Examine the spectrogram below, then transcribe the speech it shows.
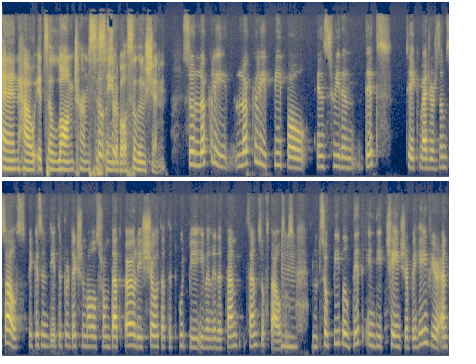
and how it's a long-term sustainable so, so, solution so luckily luckily people in sweden did take measures themselves because indeed the prediction models from that early showed that it would be even in the ten, tens of 1000s mm. so people did indeed change their behavior and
